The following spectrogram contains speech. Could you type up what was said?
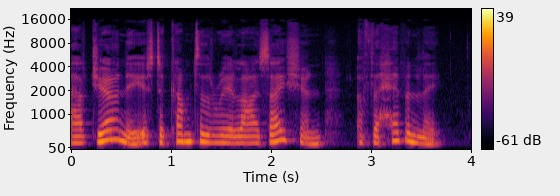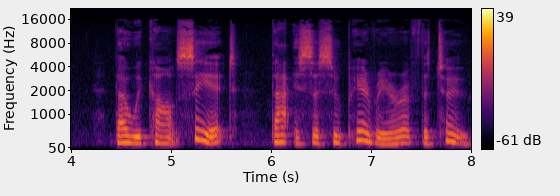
Our journey is to come to the realization of the heavenly. Though we can't see it, that is the superior of the two.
